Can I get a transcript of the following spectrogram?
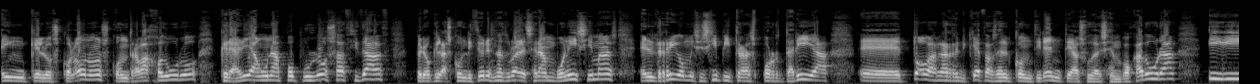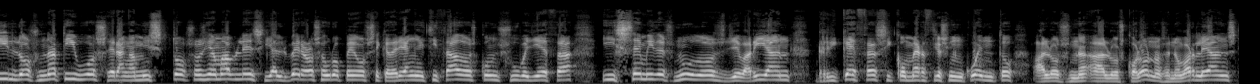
En que los colonos, con trabajo duro, crearían una populosa ciudad, pero que las condiciones naturales eran buenísimas, el río Mississippi transportaría eh, todas las riquezas del continente a su desembocadura, y los nativos eran amistosos y amables, y al ver a los europeos se quedarían hechizados con su belleza y semidesnudos llevarían riquezas y comercio sin cuento a los, a los colonos de Nueva Orleans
